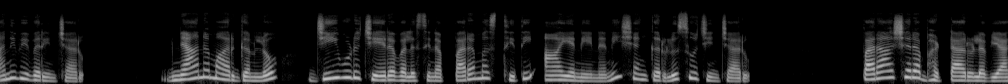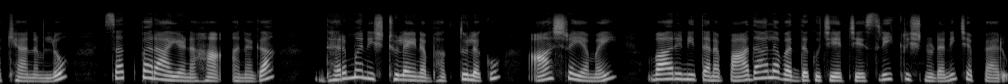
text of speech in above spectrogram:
అని వివరించారు. జ్ఞానమార్గంలో జీవుడు చేరవలసిన పరమస్థితి ఆయనేనని శంకరులు సూచించారు. పరాశర భట్టారుల వ్యాఖ్యానంలో సత్పరాయణ అనగా ధర్మనిష్ఠులైన భక్తులకు ఆశ్రయమై వారిని తన పాదాల వద్దకు చేర్చే శ్రీకృష్ణుడని చెప్పారు.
